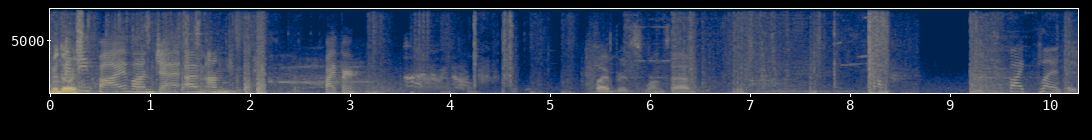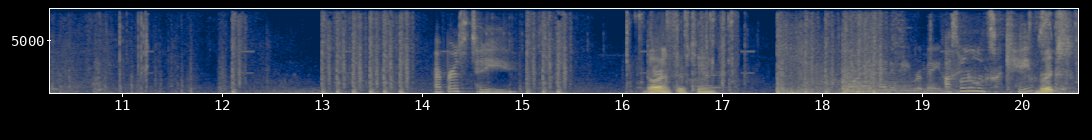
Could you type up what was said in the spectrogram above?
Mid doors. 55 on Jett. I'm on Viper. Viper's one tab. Spike planted. Viper's titty. Dart in 15. One enemy remaining. Last one was caves. Bricks.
